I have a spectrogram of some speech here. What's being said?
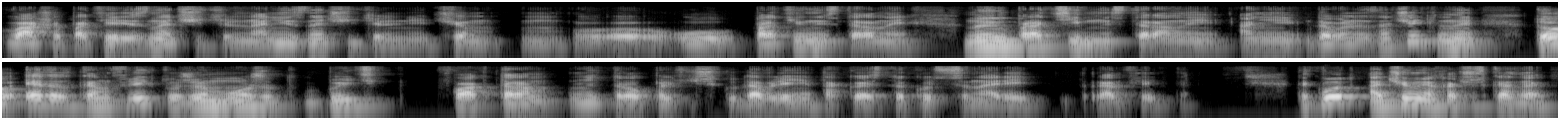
ваши потери значительны, они значительнее, чем у противной стороны, но и у противной стороны они довольно значительны, то этот конфликт уже может быть фактором некоторого политического давления, такой, такой сценарий конфликта. Так вот, о чем я хочу сказать.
